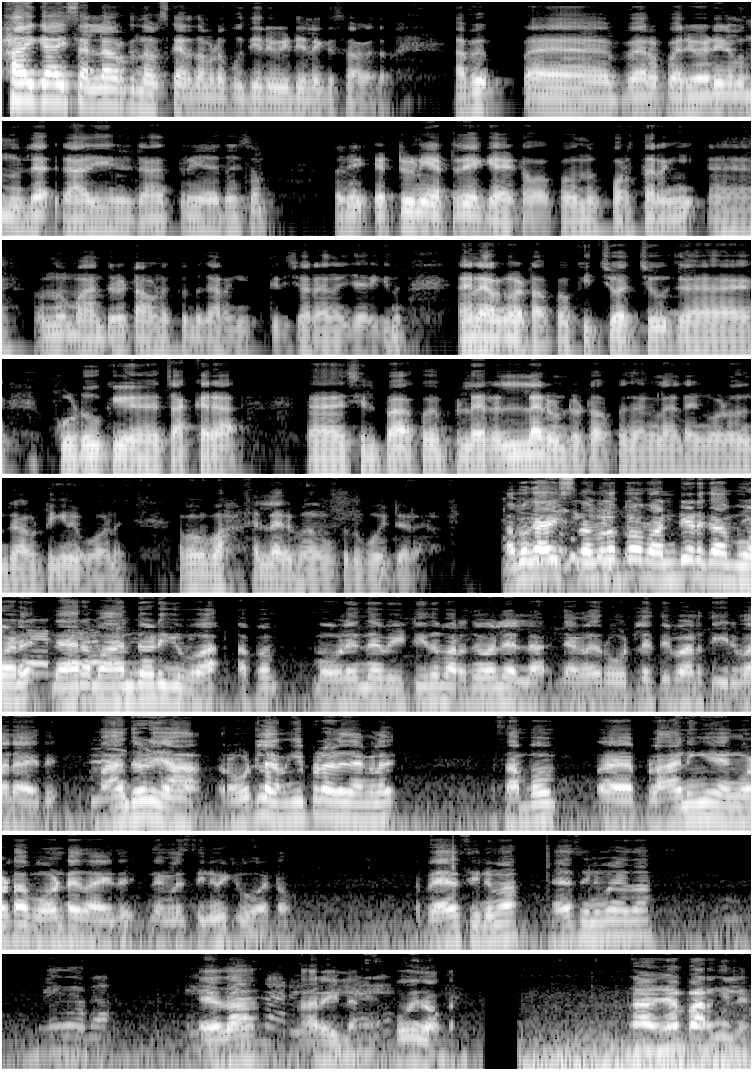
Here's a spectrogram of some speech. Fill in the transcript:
Hi guys എല്ലാവർക്കും നമസ്കാരം. നമ്മുടെ പുതിയൊരു വീഡിയോയിലേക്ക് സ്വാഗതം. അപ്പോൾ വേറെ പരിപാടികളൊന്നുമില്ല. രാത്രി ഏകദേശം ഒരു എട്ട് മണി എട്ടരയൊക്കെ ആയിട്ടോ. അപ്പോൾ ഒന്ന് പുറത്തിറങ്ങി ഒന്ന് മാനന്തൂർ ടൗണൊക്കെ ഒന്ന് കറങ്ങി തിരിച്ചു വരാമെന്ന് വിചാരിക്കുന്നു. അങ്ങനെ ഇറങ്ങും കേട്ടോ. അപ്പോൾ കിച്ചു അച്ചു കുടു ചക്കര ശില്പ പിള്ളേരെല്ലാവരും ഉണ്ട് കേട്ടോ. അപ്പോൾ ഞങ്ങൾ എല്ലാവരും കൂടെ ഒന്ന് ഔട്ടിങ്ങിന് പോവാണ്. അപ്പോൾ വാ എല്ലാവരും നമുക്കൊന്ന് പോയിട്ട് വരാം. അപ്പൊ ഗൈസ് നമ്മളിപ്പോ വണ്ടി എടുക്കാൻ പോവാണ്. നേരെ മാനന്തവാടിക്ക് പോവാ. അപ്പം മുകളിൽ നിന്ന് വീട്ടിൽ നിന്ന് പറഞ്ഞ പോലെയല്ല ഞങ്ങൾ റോഡിലെത്തിയപ്പോഴാണ് തീരുമാനമായത്. മാനന്തവാടി ആ റോഡിൽ ഇറങ്ങിയപ്പോഴാണ് ഞങ്ങൾ സംഭവം പ്ലാനിങ് എങ്ങോട്ടാ പോകേണ്ടതായത് ഞങ്ങൾ സിനിമയ്ക്ക് പോകാട്ടോ അപ്പൊ ഏതാ സിനിമ? ഏതാ സിനിമ ഏതാ? ഏതാ? അറിയില്ല. പോയി നോക്കാം. ആ ഞാൻ പറഞ്ഞില്ലേ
